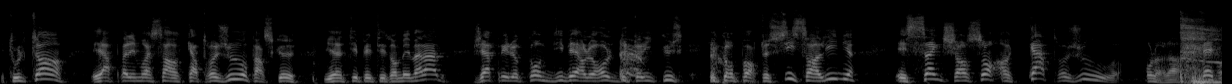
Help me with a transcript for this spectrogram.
Et tout le temps. Et apprenez-moi ça en quatre jours parce que il y a un type qui était tombé malade. J'ai appris le conte d'hiver, le rôle d'Autolycus, qui comporte 600 lignes et cinq chansons en quatre jours. Oh là là. Faites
